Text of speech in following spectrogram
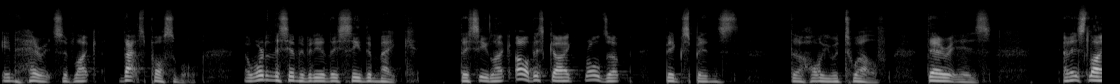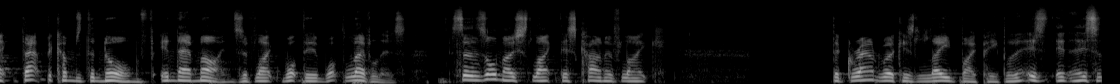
inherits of like, that's possible. And what do they see in the video? They see the make. They see like, oh, this guy rolls up, big spins the Hollywood 12. There it is. And it's like that becomes the norm in their minds of like what the what the level is. So there's almost like this kind of like the groundwork is laid by people, and it is it is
